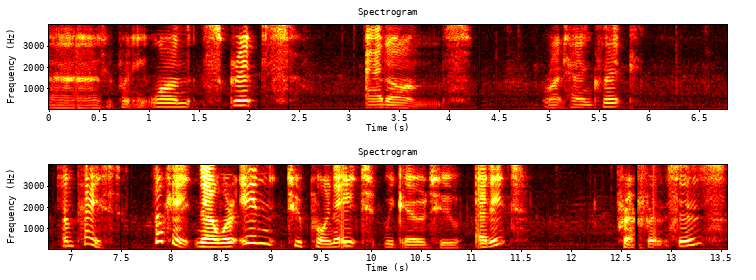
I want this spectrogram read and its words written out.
uh, 2.81, scripts, add-ons, right hand click, and paste. Okay, now we're in 2.8, we go to Edit, Preferences,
